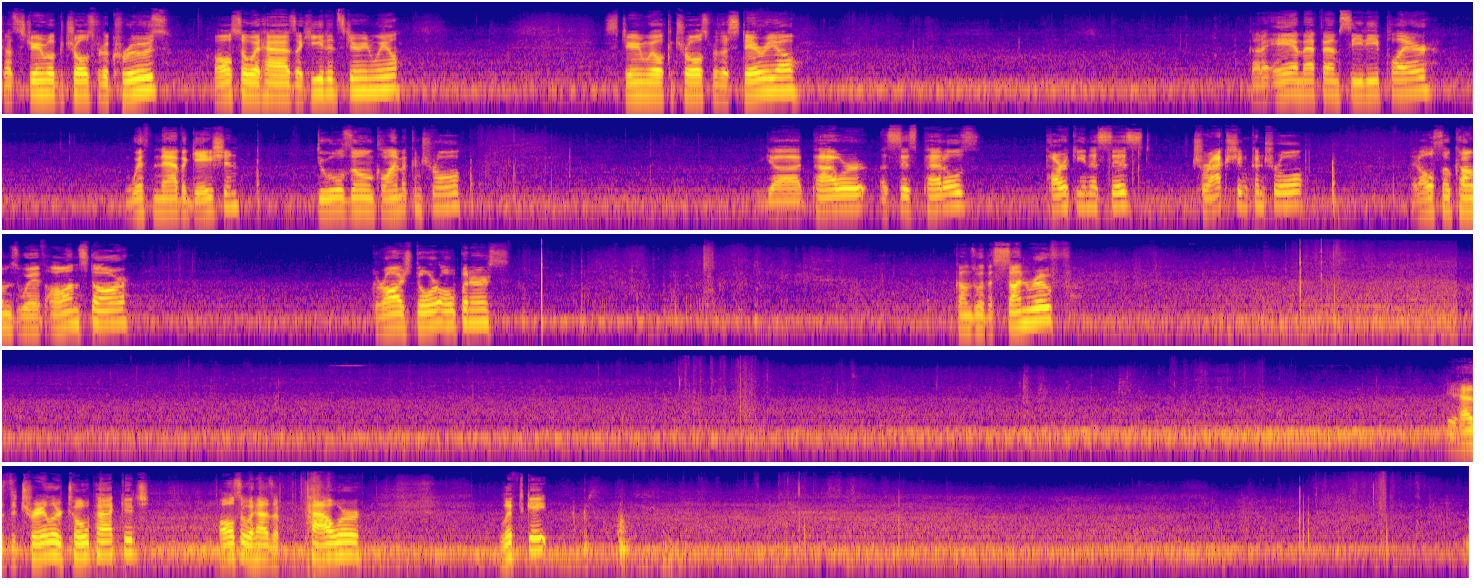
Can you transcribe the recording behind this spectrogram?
Got steering wheel controls for the cruise. Also, it has a heated steering wheel. Steering wheel controls for the stereo. Got an AM FM CD player with navigation, dual zone climate control. You got power assist pedals, parking assist, traction control. It also comes with OnStar, garage door openers. Comes with a sunroof. It has the trailer tow package. Also, it has a power lift gate.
